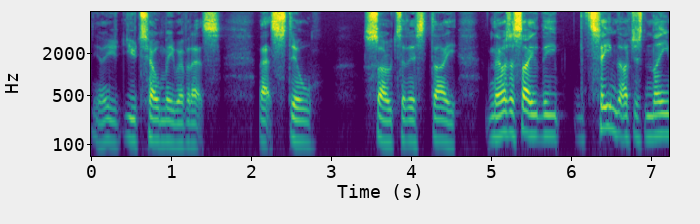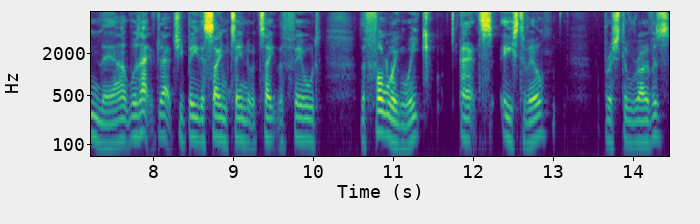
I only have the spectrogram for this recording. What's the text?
you know, you, you tell me whether that's that's still so to this day. Now, as I say, the, the team that I've just named there was actually be the same team that would take the field the following week at Eastville, Bristol Rovers.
